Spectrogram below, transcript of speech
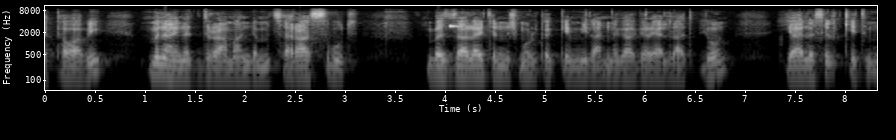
አካባቢ ምን አይነት ድራማ እንደምትሰራ አስቡት። በዛ ላይ ትንሽ ሞልቀቅ የሚል አነጋገር ያላት ቢሆን ያለ ስልክ የትም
